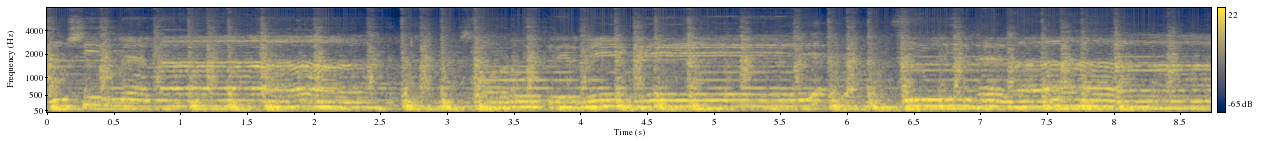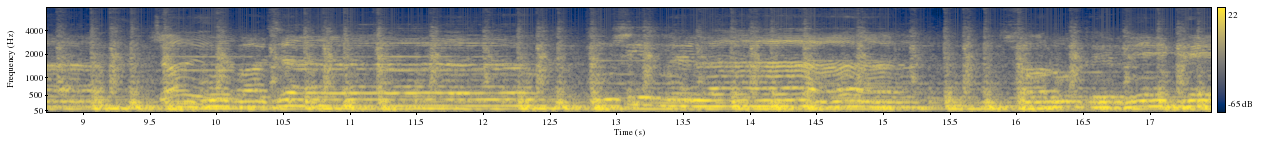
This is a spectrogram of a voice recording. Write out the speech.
খুশি মেলা শরতের মেঘে চুরি ভেলা। চল বাজা খুশি মেলা শরতের মেঘে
